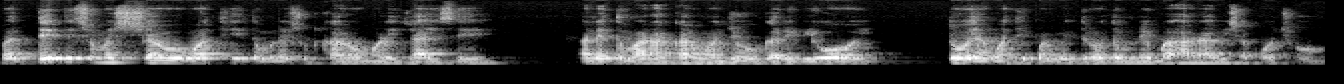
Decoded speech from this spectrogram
બધી જ સમસ્યાઓમાંથી તમને છુટકારો મળી જાય છે અને તમારા ઘરમાં જો ગરીબી હોય, તો એમાંથી પણ મિત્રો તમને બહાર આવી શકો છો.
